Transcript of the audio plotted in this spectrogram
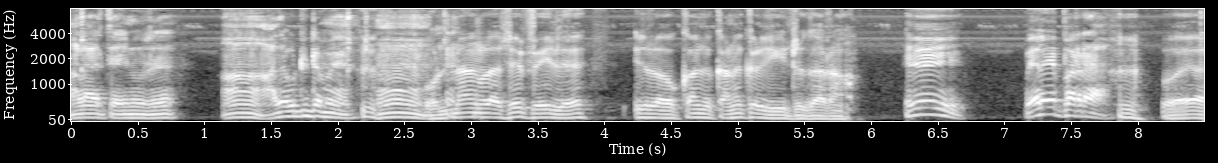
நாலாயிரத்தி ஐநூறு. ஆ அதை விட்டுட்டோமே. ஒன்றாம் கிளாஸே ஃபெயிலு இதில் உட்காந்து கணக்கு எழுதிக்கிட்டு இருக்காராம். ஏய் வேலையை பாடுறா. போயா.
